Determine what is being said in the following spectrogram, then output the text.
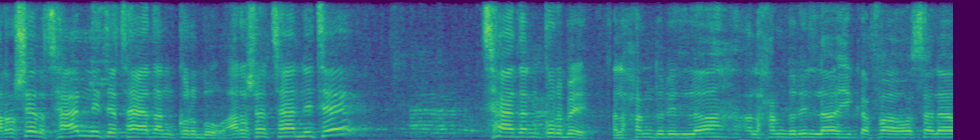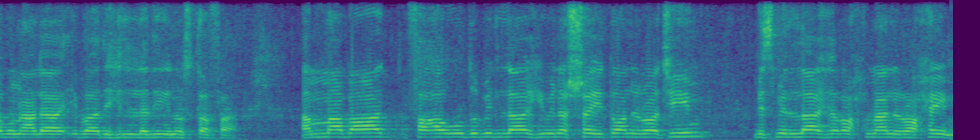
আরসের ছায়ার নিচে ছায়াদান করব। আরসের ছায়ার নিচে ছায়াদান করবে। আলহামদুলিল্লাহ আলহামদুলিল্লাহ কাফা ওসালামুন আলা ইবাদিহিল্লাদিন মুস্তাফা আম্মা বাদ ফাউযু বিল্লাহি মিনাশ শাইতানির রাজিম। বিসমিল্লাহির রহমানির রহিম।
